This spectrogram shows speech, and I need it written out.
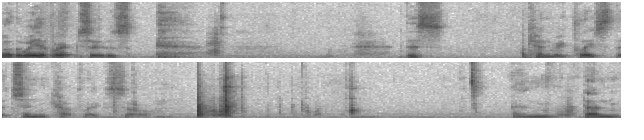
well, the is this can replace the chin cup like so. And then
